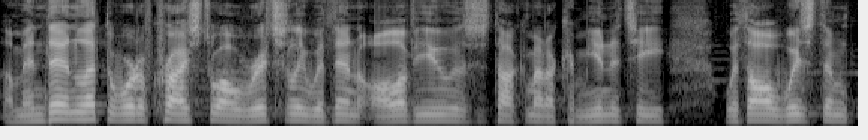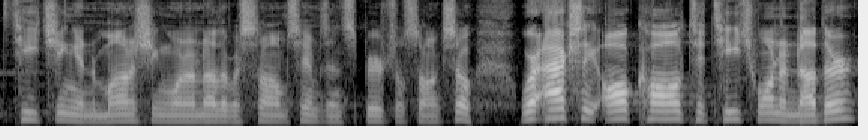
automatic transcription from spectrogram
Um, and then let the word of Christ dwell richly within all of you. This is talking about our community with all wisdom, teaching and admonishing one another with psalms, hymns, and spiritual songs. So we're actually all called to teach one another.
